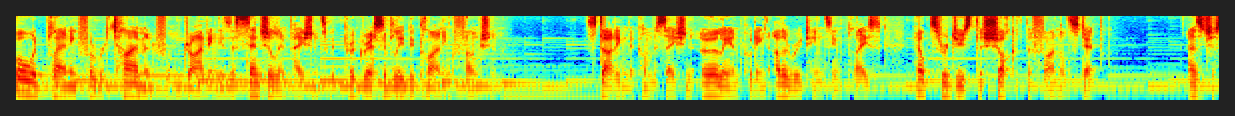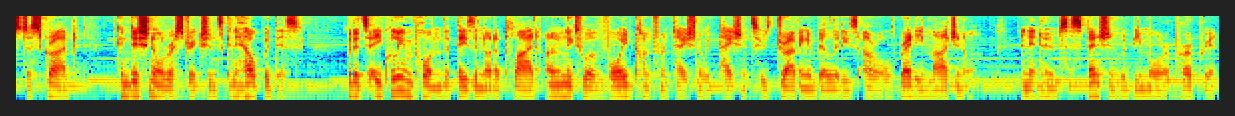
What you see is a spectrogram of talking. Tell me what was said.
Forward planning for retirement from driving is essential in patients with progressively declining function. Starting the conversation early and putting other routines in place helps reduce the shock of the final step. As just described, conditional restrictions can help with this, but it's equally important that these are not applied only to avoid confrontation with patients whose driving abilities are already marginal and in whom suspension would be more appropriate.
